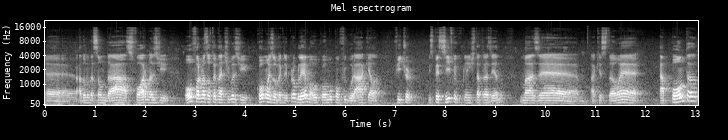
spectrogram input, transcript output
é, a documentação das formas de ou formas alternativas de como resolver aquele problema ou como configurar aquela feature específica que o cliente está trazendo, mas é a questão é a ponta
